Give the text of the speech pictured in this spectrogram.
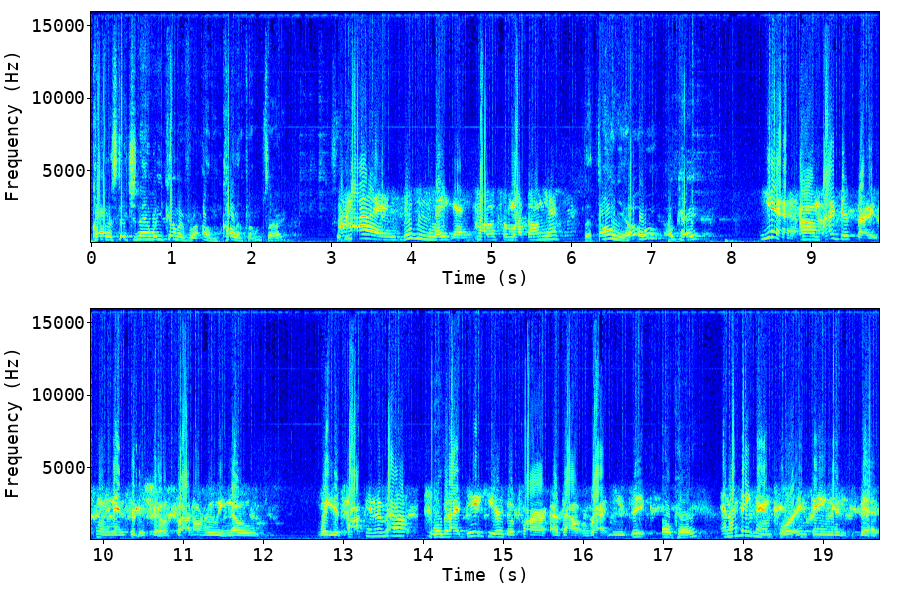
Caller, state your name. Where you coming from? Um, calling from. I'm sorry. Hi, this is Megan calling from Lithonia. Lithonia. Oh, okay. Yeah, um, I just started tuning into the show, so I don't really know what you're talking about. Well, but I did hear the part about rap music, Okay. and I think the important thing is that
